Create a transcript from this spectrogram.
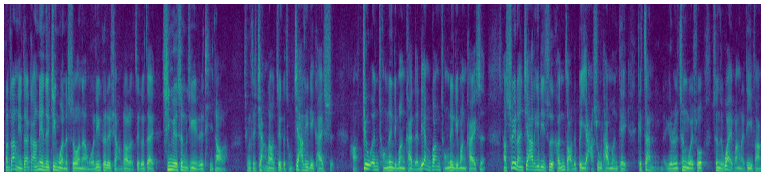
那当你在刚刚念那经文的时候呢，我立刻就想到了这个，在新约圣经也是提到了，是不是讲到这个从加利利开始，好救恩从那地方开始，亮光从那地方开始。那虽然加利利是很早就被亚述他们给给占领了，有人称为说甚至外邦的地方，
